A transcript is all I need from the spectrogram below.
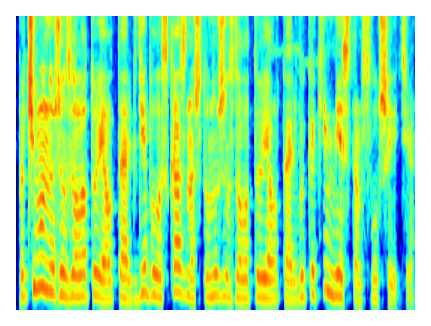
Почему нужен золотой алтарь? Где было сказано, что нужен золотой алтарь? Вы каким местом слушаете?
